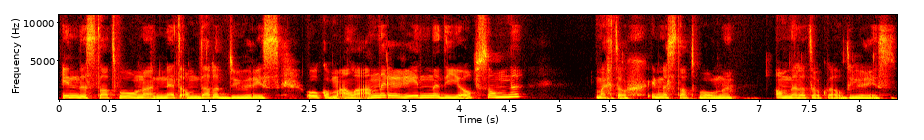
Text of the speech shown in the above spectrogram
In de stad wonen, net omdat het duur is. Ook om alle andere redenen die je opzomde. Maar toch, in de stad wonen, omdat het ook wel duur is.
